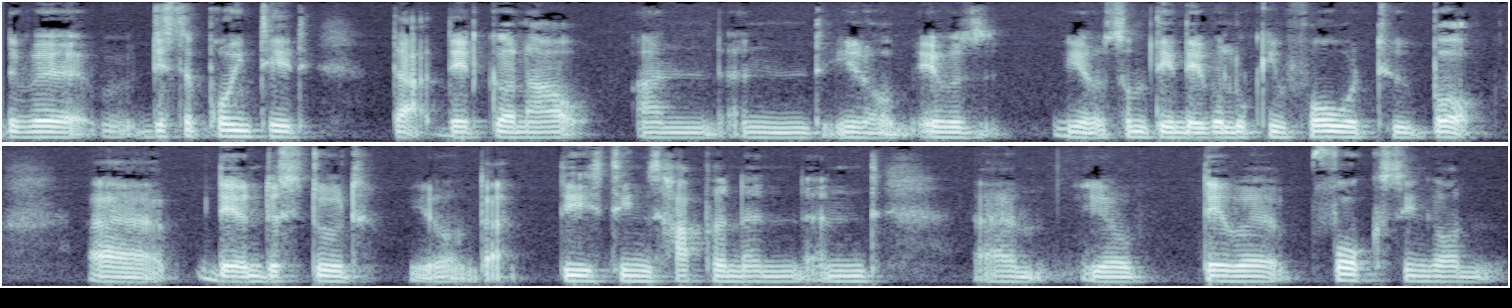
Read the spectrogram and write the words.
they were disappointed that they'd gone out and and you know it was you know something they were looking forward to, but uh, they understood you know that these things happen and and um, you know they were focusing on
